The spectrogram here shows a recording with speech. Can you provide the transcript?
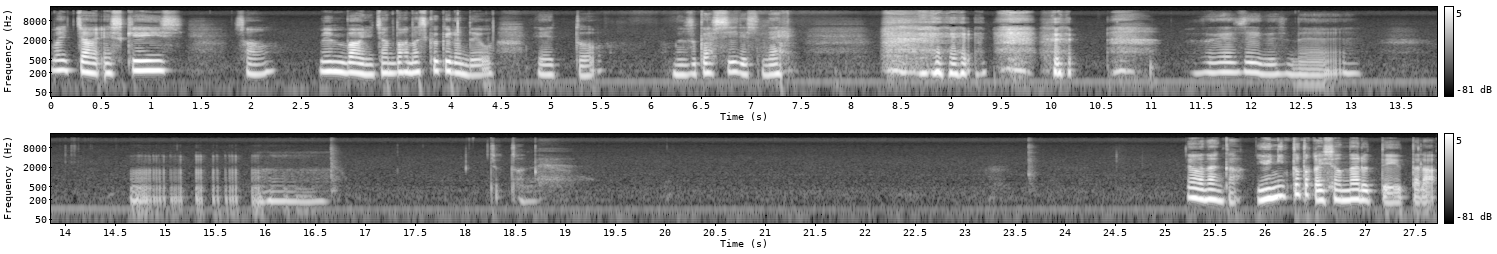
まいちゃん SK さんメンバーにちゃんと話しかけるんだよ。えー、っと難しいですね難しいですね。うん。ちょっとね。でもなんかユニットとか一緒になるって言ったら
